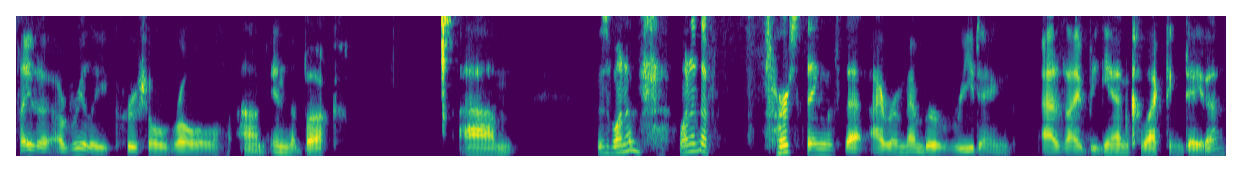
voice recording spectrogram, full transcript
plays a, a, really crucial role um, in the book, um, it was one of one of the first things that I remember reading as I began collecting data,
